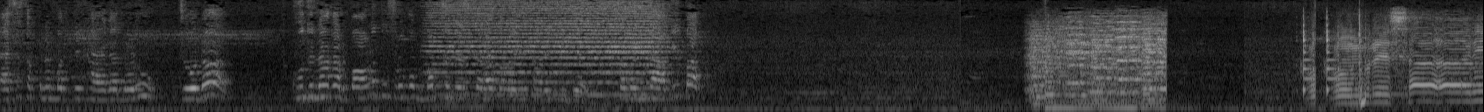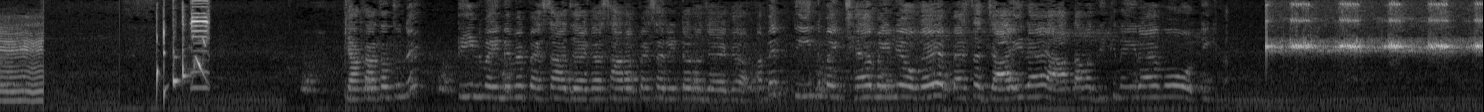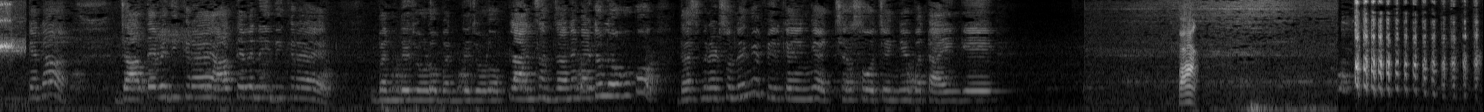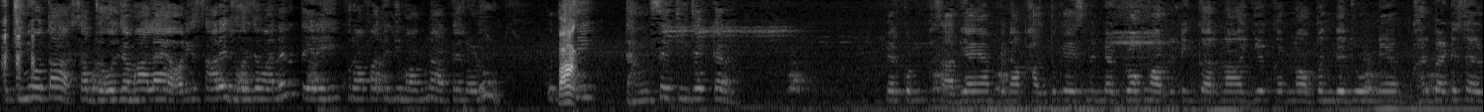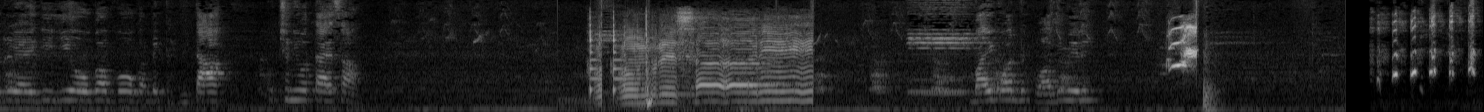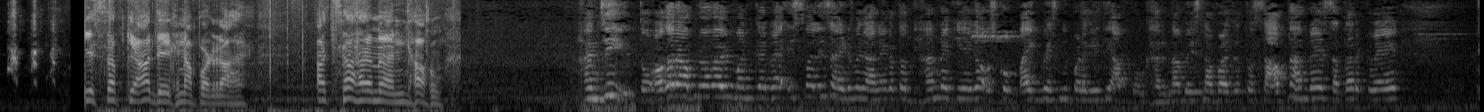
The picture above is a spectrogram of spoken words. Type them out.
ऐसे सपने मत दिखाएगा लड़ू जो ना खुद ना कर पाओ ना दूसरों को मत सजेस्ट करा करो ये सारी चीज़ें। समझ में आ गई बात? उम्र सारी क्या कहा था तूने? तीन महीने में पैसा आ जाएगा सारा पैसा रिटर्न हो जाएगा। अबे तीन महीने छह महीने हो गए पैसा जा ही रहा है आता हुआ दिख नहीं रहा है वो ठीक है ना? जाते हुए दिख रहा है आते हुए नहीं दिख रहा है। बंदे जोड़ो बंदे जोड़ो। प्लान समझाने बैठो लोगों को। दस मिनट सुनेंगे फिर कहेंगे अच्छा सोचेंगे बताएँगे। कुछ नहीं होता। सब झोल जमाला है। और ये सारे झोल जमाने ना तेरे ही खुराफाती दिमाग में आते हैं लड़ू। कुछ ढंग से चीज़ें कर। फिर को भी फंसा दिया यहाँ बिना फालतू के इसमें नेटवर्क मार्केटिंग करना ये करना बंदे जोड़ने घर बैठे सैलरी आएगी ये होगा वो होगा। देख घंटा कुछ नहीं होता ऐसा। उम्र सारी। बाइक और बिकवा दू मेरी। ये सब क्या देखना पड़ रहा है? अच्छा है मैं अंधा हूँ। हाँ जी तो अगर आप लोगों का भी मन कर रहा है इस वाली साइड में जाने का तो ध्यान रखिएगा, उसको बाइक बेचनी पड़ गई थी, आपको घर ना बेचना पड़ जाए तो सावधान रहे, सतर्क रहे।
